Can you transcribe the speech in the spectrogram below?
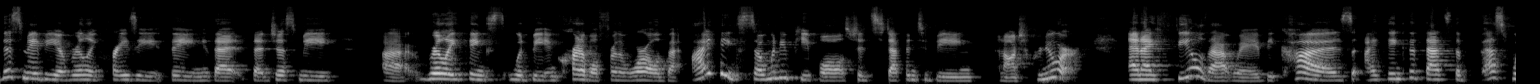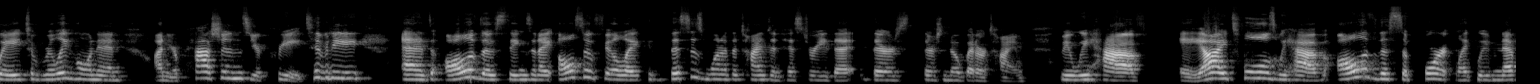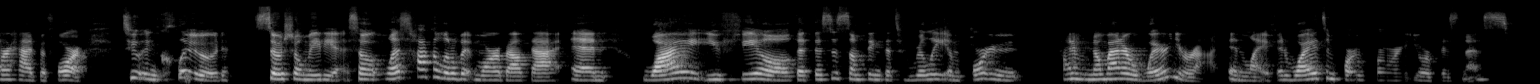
this may be a really crazy thing that that just me uh, really thinks would be incredible for the world. But I think so many people should step into being an entrepreneur. And I feel that way because I think that that's the best way to really hone in on your passions, your creativity, and all of those things. And I also feel like this is one of the times in history that there's there's no better time. I mean, we have AI tools, we have all of the support like we've never had before to include social media. So let's talk a little bit more about that and why you feel that this is something that's really important, kind of no matter where you're at in life, and why it's important for your business.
